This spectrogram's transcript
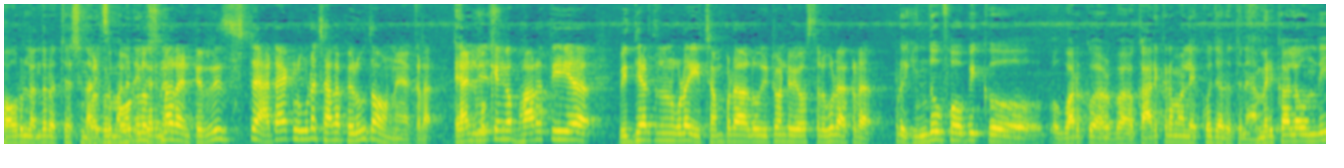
పౌరులందరూ వచ్చేస్తున్నారు. టెర్రరిస్ట్ అటాక్లు కూడా చాలా పెరుగుతూ ఉన్నాయి అక్కడ. అండ్ ముఖ్యంగా భారతీయ విద్యార్థులను కూడా ఈ చంపడాలు ఇటువంటి వ్యవస్థలు కూడా అక్కడ ఇప్పుడు హిందూ ఫోబిక్ వర్క్ కార్యక్రమాలు ఎక్కువ జరుగుతున్నాయి. అమెరికాలో ఉంది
